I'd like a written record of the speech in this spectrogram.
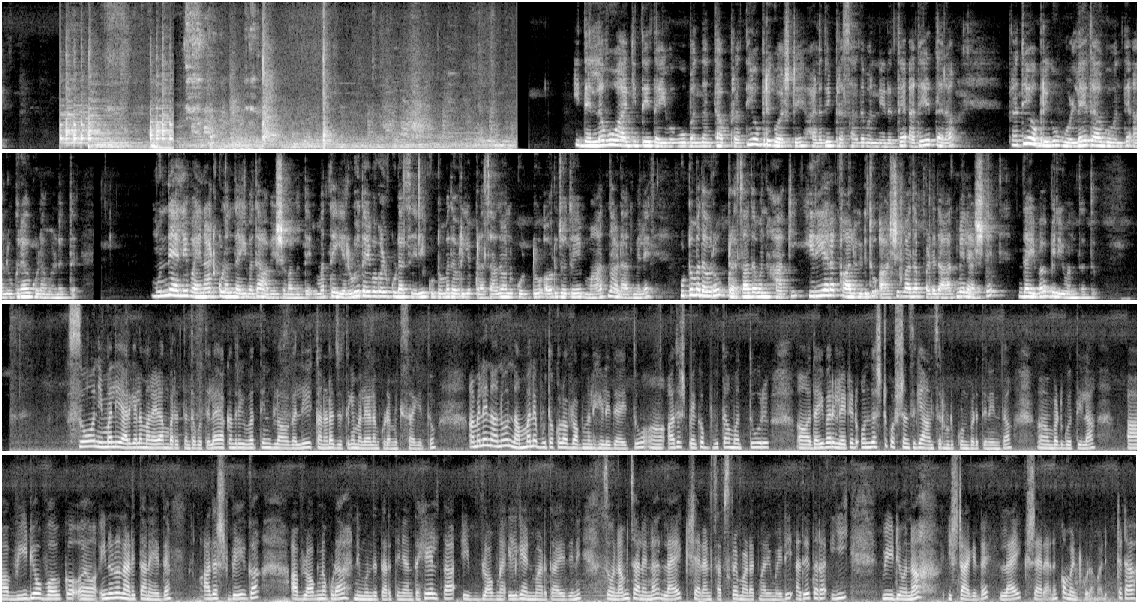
ಇದೆಲ್ಲವೂ ಆಗಿದ್ದೇ ದೈವವು ಬಂದಂತಹ ಪ್ರತಿಯೊಬ್ಬರಿಗೂ ಅಷ್ಟೇ ಹಳದಿ ಪ್ರಸಾದವನ್ನು ನೀಡುತ್ತೆ. ಅದೇ ಥರ ಪ್ರತಿಯೊಬ್ಬರಿಗೂ ಒಳ್ಳೆಯದಾಗುವಂತೆ ಅನುಗ್ರಹ ಕೂಡ ಮಾಡುತ್ತೆ. ಮುಂದೆ ಅಲ್ಲಿ ವಯನಾಡ್ ದೈವದ ಆವೇಶವಾಗುತ್ತೆ. ಮತ್ತೆ ಎರಡೂ ದೈವಗಳು ಕೂಡ ಸೇರಿ ಕುಟುಂಬದವರಿಗೆ ಪ್ರಸಾದವನ್ನು ಕೊಟ್ಟು ಅವ್ರ ಜೊತೆ ಮಾತನಾಡಾದ್ಮೇಲೆ ಕುಟುಂಬದವರು ಪ್ರಸಾದವನ್ನು ಹಾಕಿ ಹಿರಿಯರ ಕಾಲು ಹಿಡಿದು ಆಶೀರ್ವಾದ ಪಡೆದ ಆದಮೇಲೆ ಅಷ್ಟೇ ದೈವ ಬಿರಿಯುವಂಥದ್ದು. ಸೊ ನಿಮ್ಮಲ್ಲಿ ಯಾರಿಗೆಲ್ಲ ಮಲಯಾಳಂ ಬರುತ್ತೆ ಅಂತ ಗೊತ್ತಿಲ್ಲ. ಯಾಕಂದರೆ ಇವತ್ತಿನ ಬ್ಲಾಗಲ್ಲಿ ಕನ್ನಡ ಜೊತೆಗೆ ಮಲಯಾಳಂ ಕೂಡ ಮಿಕ್ಸ್ ಆಗಿತ್ತು. ಆಮೇಲೆ ನಾನು ನಮ್ಮನೆ ಭೂತಕೊಲ ಬ್ಲಾಗ್ನಲ್ಲಿ ಹೇಳಿದೆ ಆಯಿತು. ಆದಷ್ಟು ಬೇಗ ಭೂತ ಮತ್ತು ದೈವ ರಿಲೇಟೆಡ್ ಒಂದಷ್ಟು ಕ್ವಶನ್ಸ್ಗೆ ಆನ್ಸರ್ ಹುಡ್ಕೊಂಡು ಬರ್ತೀನಿ ಅಂತ. ಬಟ್ ಗೊತ್ತಿಲ್ಲ. ಆ ವಿಡಿಯೋ ವರ್ಕ್ ಇನ್ನೂ ನಡೀತಾನೆ ಇದೆ. ಆದಷ್ಟು ಬೇಗ ಆ ವ್ಲಾಗ್ನ ಕೂಡ ನಿಮ್ಮ ಮುಂದೆ ತರ್ತೀನಿ ಅಂತ ಹೇಳ್ತಾ ಈ ವ್ಲಾಗ್ನ ಇಲ್ಲಿಗೆ ಎಂಡ್ ಮಾಡ್ತಾ ಇದ್ದೀನಿ. ಸೊ ನಮ್ಮ ಚಾನೆಲ್ನ ಲೈಕ್ ಶೇರ್ ಆ್ಯಂಡ್ ಸಬ್ಸ್ಕ್ರೈಬ್ ಮಾಡೋಕ್ಕೆ ಮರಿಬೇಡಿ. ಅದೇ ಥರ ಈ ವಿಡಿಯೋನ ಇಷ್ಟ ಆಗಿದ್ದರೆ ಲೈಕ್ ಶೇರ್ ಆ್ಯಂಡ್ ಕಾಮೆಂಟ್ ಕೂಡ ಮಾಡಿ. ಟಟಾ!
